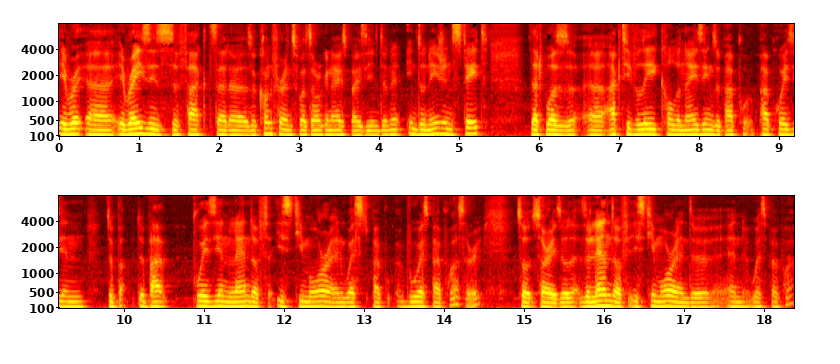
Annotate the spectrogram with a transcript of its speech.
er, uh, erases the fact that uh, the conference was organized by the Indone- Indonesian state that was uh, actively colonizing the Papu- Papuasian the, the Papuasian land of East Timor and West Papu- West Papua. Sorry, so sorry the the land of East Timor and uh, and West Papua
